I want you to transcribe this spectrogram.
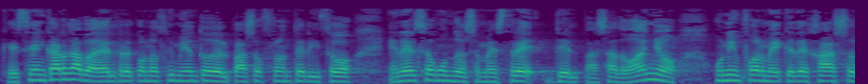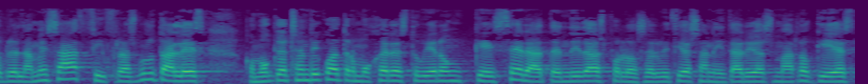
que se encargaba del reconocimiento del paso fronterizo en el segundo semestre del pasado año. Un informe que deja sobre la mesa cifras brutales, como que 84 mujeres tuvieron que ser atendidas por los servicios sanitarios marroquíes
